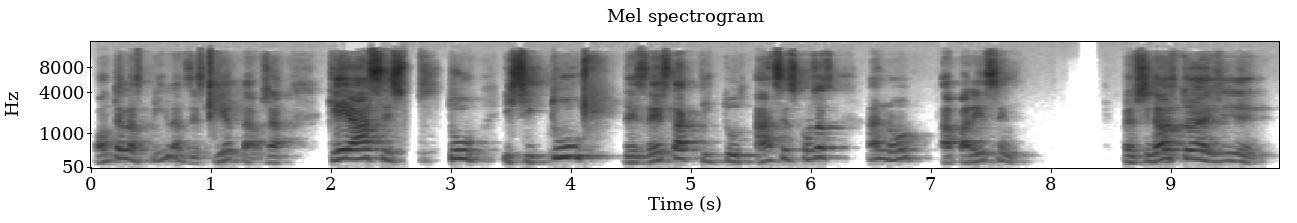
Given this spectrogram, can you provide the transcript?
ponte las pilas, despierta. O sea, ¿qué haces tú? Y si tú desde esta actitud haces cosas, ah, no, aparecen. Pero si nada estoy a decir,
